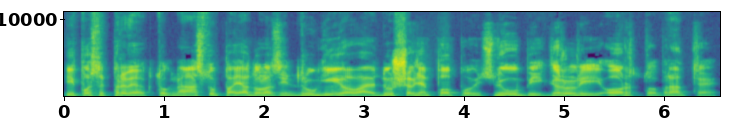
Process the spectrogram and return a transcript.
I posle prve tog nastupa ja dolazim drugi, ovaj, oduševljen Popović, ljubi, grli, orto, brate,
